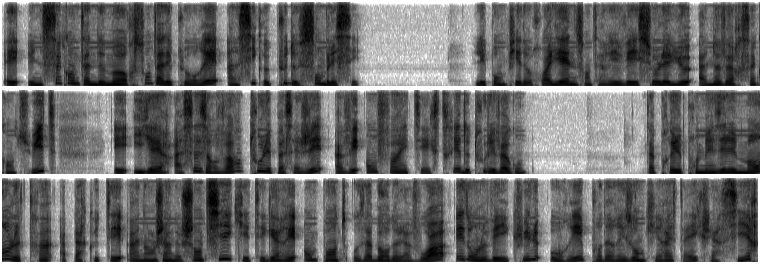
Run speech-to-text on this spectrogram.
et une cinquantaine de morts sont à déplorer ainsi que plus de 100 blessés. Les pompiers de Hualien sont arrivés sur les lieux à 9h58 et hier à 16h20, tous les passagers avaient enfin été extraits de tous les wagons. D'après les premiers éléments, le train a percuté un engin de chantier qui était garé en pente aux abords de la voie et dont le véhicule aurait, pour des raisons qui restent à éclaircir,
